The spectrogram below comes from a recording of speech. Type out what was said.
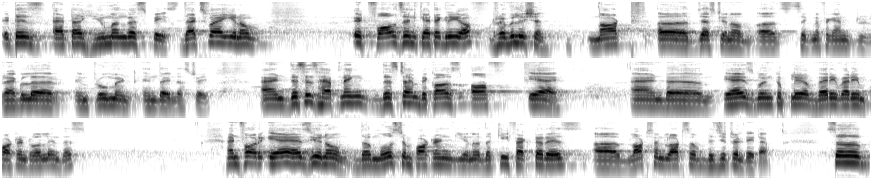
it is at a humongous pace. That's why you know it falls in category of revolution, not uh, just you know a significant regular improvement in the industry. And this is happening this time because of AI, and um, AI is going to play a very very important role in this. And for AI, as you know, the most important, you know, the key factor is uh, lots and lots of digital data. So,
